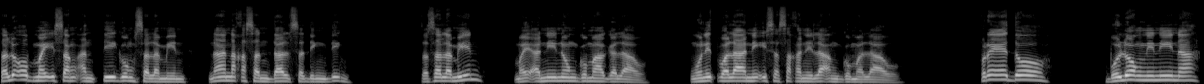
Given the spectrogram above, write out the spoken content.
Sa loob may isang antigong salamin na nakasandal sa dingding. Sa salamin, may aninong gumagalaw, ngunit wala ni isa sa kanila ang gumalaw. Fredo! Bulong ni Nina,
